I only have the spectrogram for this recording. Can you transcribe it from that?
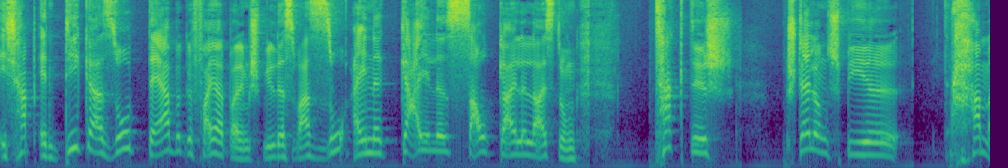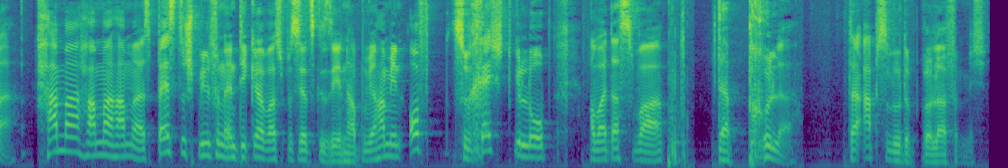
ich habe Endika so derbe gefeiert bei dem Spiel. Das war so eine geile, saugeile Leistung. Taktisch, Stellungsspiel, Hammer. Hammer, Hammer, Hammer. Das beste Spiel von Endika, was ich bis jetzt gesehen habe. Wir haben ihn oft zu Recht gelobt, aber das war der Brüller. Der absolute Brüller für mich.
